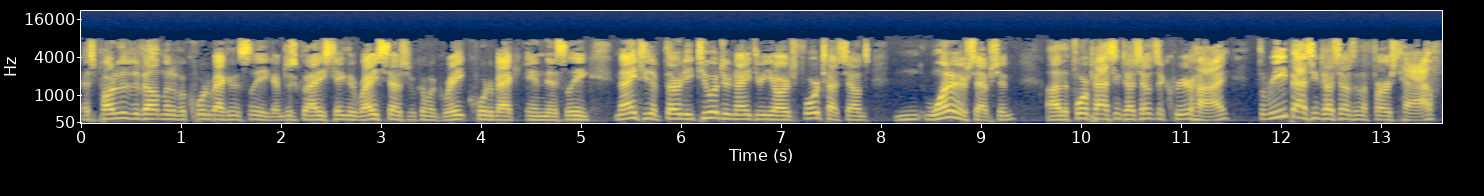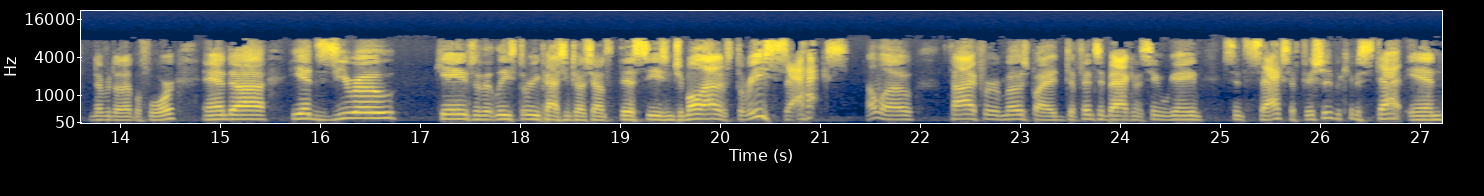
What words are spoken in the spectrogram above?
as part of the development of a quarterback in this league. I'm just glad he's taking the right steps to become a great quarterback in this league. 19 of 30, 293 yards, four touchdowns, one interception. Uh, the four passing touchdowns, a career high. Three passing touchdowns in the first half. Never done that before. And, uh, he had zero games with at least three passing touchdowns this season. Jamal Adams, three sacks. Hello. Tie for most by a defensive back in a single game since sacks officially became a stat in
